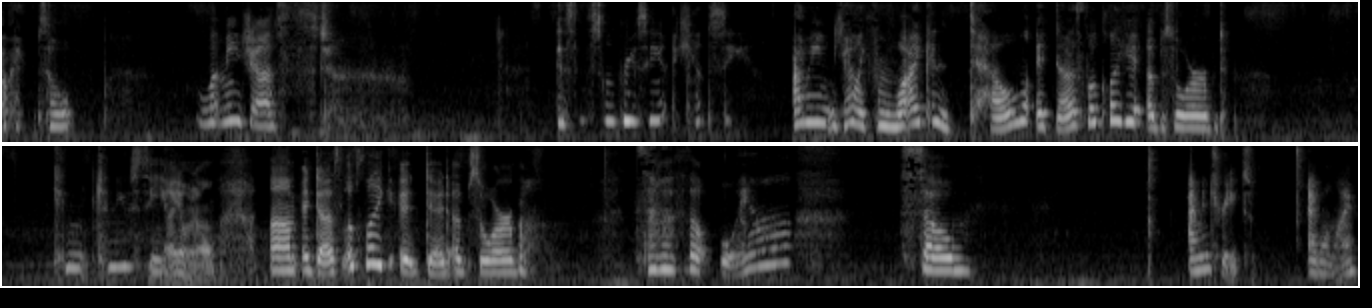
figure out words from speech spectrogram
Okay, so let me just, is it still greasy? I can't see. I mean, yeah, like from what I can tell, it does look like it absorbed can can you see i don't know um it does look like it did absorb some of the oil so i'm intrigued. I won't lie.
